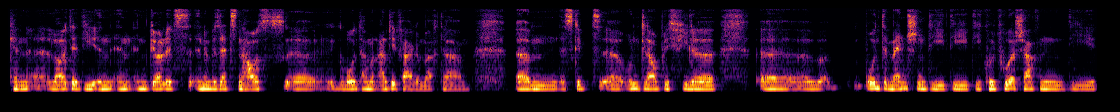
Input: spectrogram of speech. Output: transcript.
kenn, äh, Leute, die in, in, in Görlitz in einem besetzten Haus gewohnt haben und Antifa gemacht haben. Ähm, es gibt unglaublich viele bunte Menschen, die, die, die Kultur schaffen, die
